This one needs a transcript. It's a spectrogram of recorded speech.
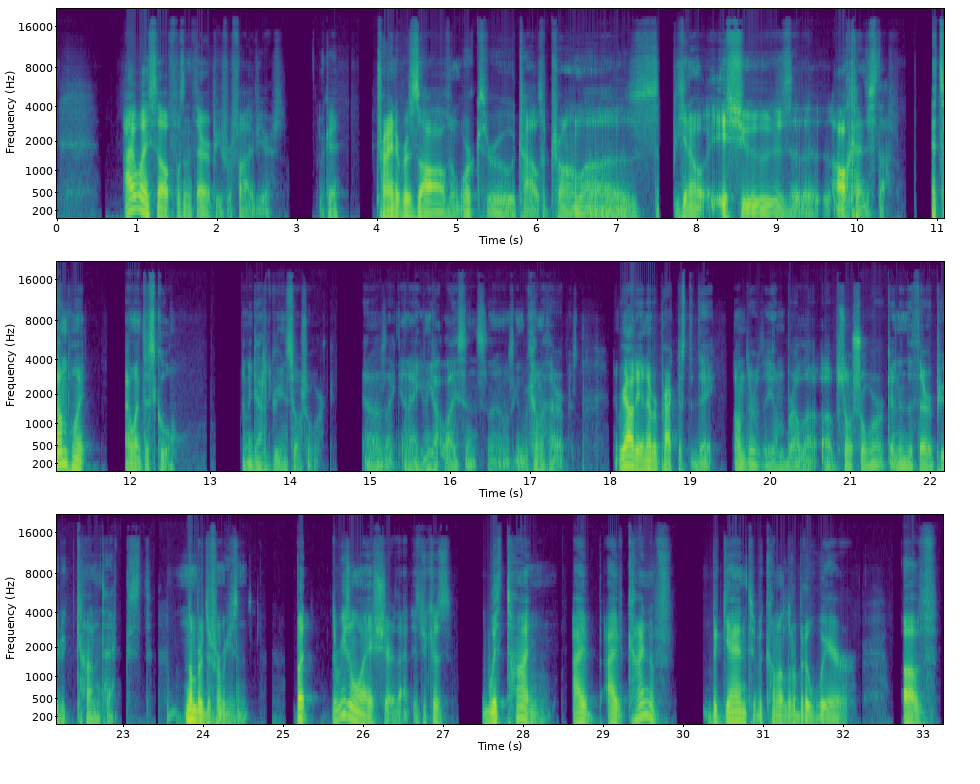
I myself was in therapy for five years. Okay. Trying to resolve and work through childhood traumas, you know, issues, uh, all kinds of stuff. At some point, I went to school and I got a degree in social work. And I was like, and I even got licensed and I was going to become a therapist. In reality, I never practiced a day under the umbrella of social work and in the therapeutic context. A number of different reasons. But the reason why I share that is because with time, I've, I've kind of began to become a little bit aware of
